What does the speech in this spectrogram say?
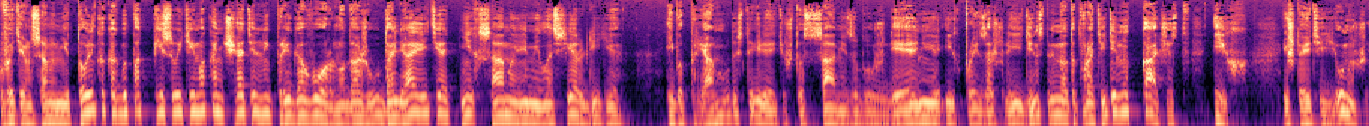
Вы тем самым не только как бы подписываете им окончательный приговор, но даже удаляете от них самое милосердие, ибо прямо удостоверяете, что сами заблуждения их произошли единственно от отвратительных качеств их, и что эти юноши,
